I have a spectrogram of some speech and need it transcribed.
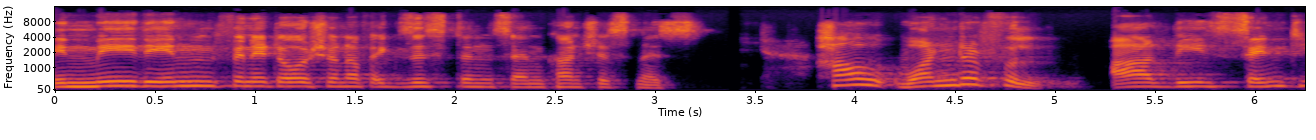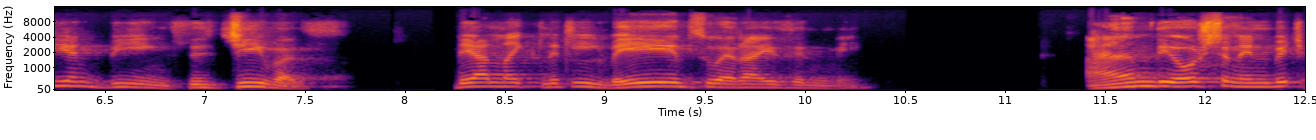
in me, the infinite ocean of existence and consciousness. How wonderful are these sentient beings, these jivas. They are like little waves who arise in me. I am the ocean in which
